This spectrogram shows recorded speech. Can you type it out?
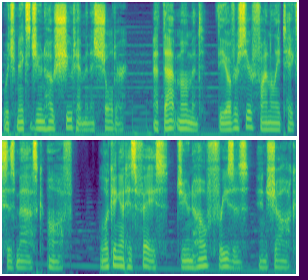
which makes Junho shoot him in his shoulder. At that moment, the Overseer finally takes his mask off. Looking at his face, Junho freezes in shock.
